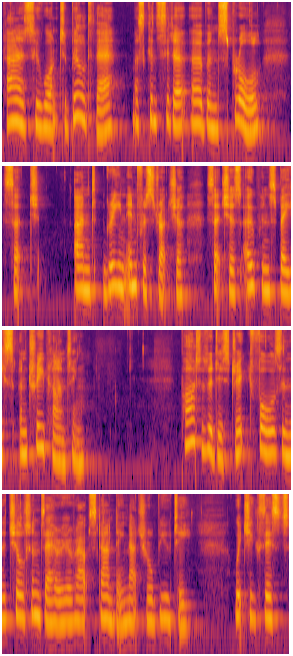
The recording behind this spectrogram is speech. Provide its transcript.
planners who want to build there must consider urban sprawl such and green infrastructure such as open space and tree planting. Part of the district falls in the Chilterns area of outstanding natural beauty, which exists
